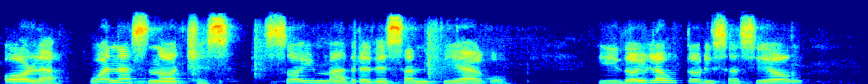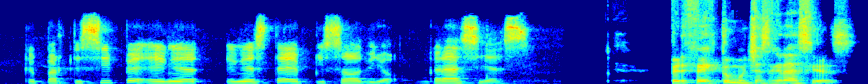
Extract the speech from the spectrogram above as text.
Hola, buenas noches. Soy madre de Santiago y doy la autorización que participe en, e, en este episodio. Gracias. Perfecto, muchas gracias.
